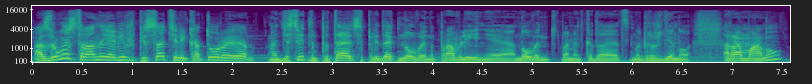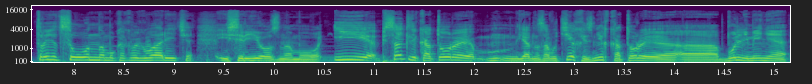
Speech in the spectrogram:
А с другой стороны, я вижу писателей, которые а, действительно пытаются придать новое направление, новое на тот момент, когда это награждено роману традиционному, как вы говорите, и серьезному, и писатели, которые, я назову тех из них, которые а, более-менее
